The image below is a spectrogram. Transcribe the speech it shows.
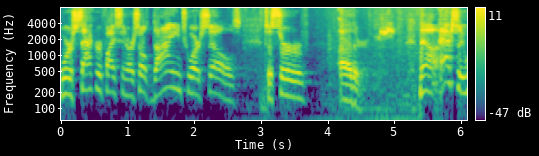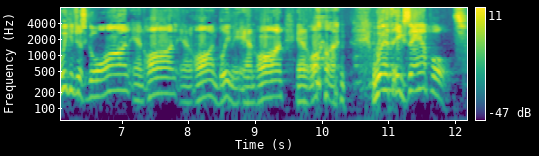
we're sacrificing ourselves, dying to ourselves to serve others. Now, actually, we could just go on and on and on, believe me, and on and on with examples,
